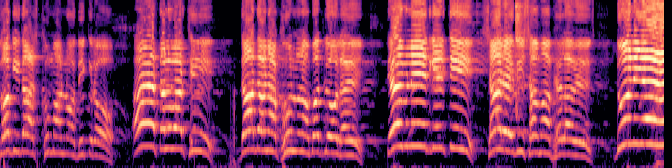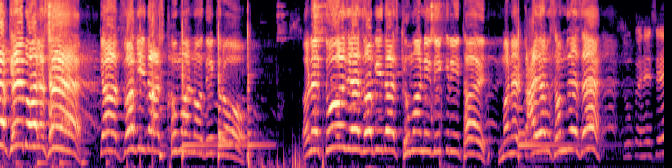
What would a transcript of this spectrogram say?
જોગીદાસ ખુમારનો દીકરો? આ તલવારથી દાદાના ખૂનનો બદલો લઈ તેમની કીર્તિ સારે દિશામાં ફેલાવીશ. દુનિયા આખી બોલશે કે આ જોગીદાસ ખુમાનો દીકરો. અને તું જે જોગીદાસ ખુમાની દીકરી થઈ મને કાયર સમજે છે? શું કહે છે?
